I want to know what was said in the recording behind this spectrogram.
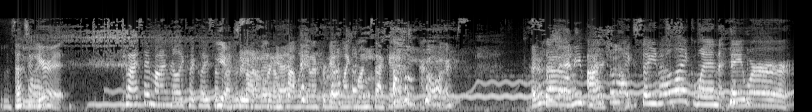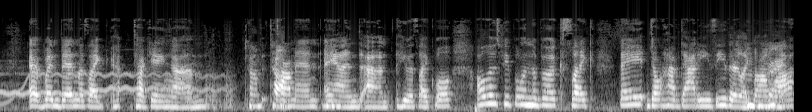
Let's Okay. hear it. Can I say mine really quickly since Yeah, I just so thought of it, I'm probably going to forget in like one second. Of course. I don't So have any I feel like so you know like when they were uh, when Ben was like h- tucking um, Tom. Tom, in and um, he was like, well, all those people in the books like they don't have daddies either, like blah blah.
